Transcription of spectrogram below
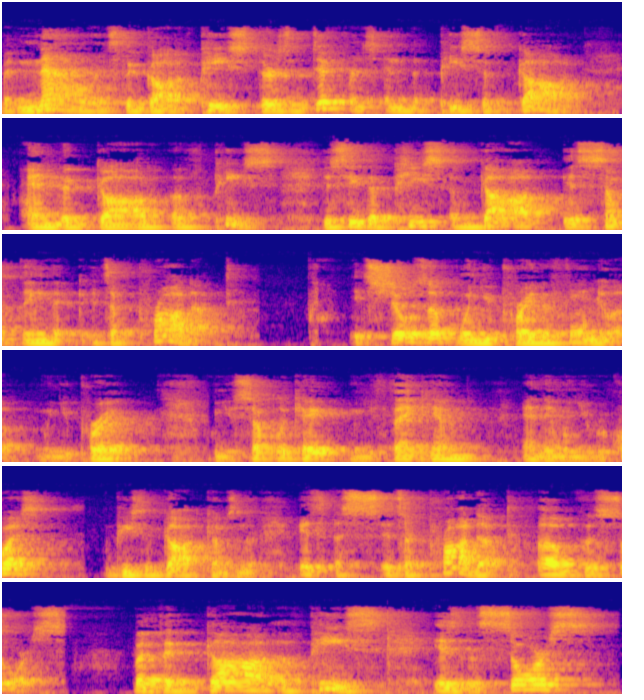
But now it's the God of peace. There's a difference in the peace of God and the God of peace. You see, the peace of God is something that it's a product. It shows up when you pray the formula. When you pray, when you supplicate, when you thank Him, and then when you request, the peace of God comes in there. It's a, it's a product of the source. But the God of peace is the source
